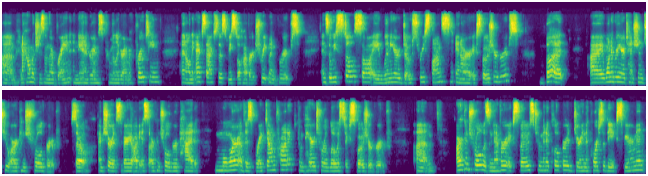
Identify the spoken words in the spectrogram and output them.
um, and how much is in their brain in nanograms per milligram of protein. And on the x-axis, we still have our treatment groups. And so we still saw a linear dose response in our exposure groups, but I want to bring your attention to our control group. So I'm sure it's very obvious. Our control group had more of this breakdown product compared to our lowest exposure group. Um, our control was never exposed to imidacloprid during the course of the experiment.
